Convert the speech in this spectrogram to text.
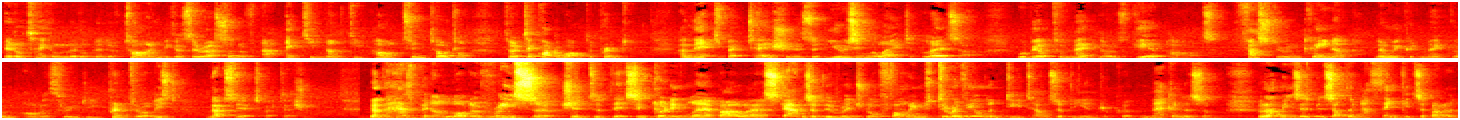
It'll take a little bit of time because there are sort of uh, 80, 90 parts in total, so it'll take quite a while to print. And the expectation is that using the laser, we'll be able to make those gear parts faster and cleaner than we could make them on a 3D printer, at least that's the expectation. Now there has been a lot of research into this, including layer by layer scans of the original find to reveal the details of the intricate mechanism. And that means there's been something, I think it's about a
